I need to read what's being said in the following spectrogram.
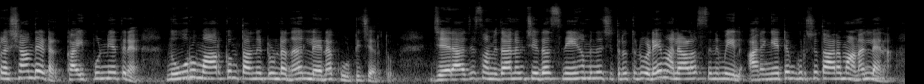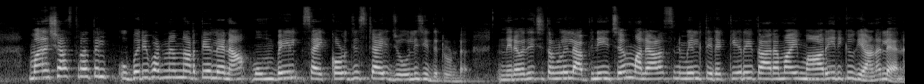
പ്രശാന്തേട്ടൻ കൈപുണ്യത്തിന് നൂറു മാർക്കും തന്നിട്ടുണ്ടെന്ന് ലെന കൂട്ടിച്ചേർത്തു. ജയരാജ് സംവിധാനം ചെയ്ത സ്നേഹം എന്ന ചിത്രത്തിലൂടെ മലയാള സിനിമയിൽ അരങ്ങേറ്റം കുറിച്ച താരമാണ് ലെന. മനഃശാസ്ത്രത്തിൽ ഉപരിപഠനം നടത്തിയ ലെന മുംബൈയിൽ സൈക്കോളജിസ്റ്റായി ജോലി ചെയ്തിട്ടുണ്ട്. നിരവധി ചിത്രങ്ങളിൽ അഭിനയിച്ച് മലയാള സിനിമയിൽ തിരക്കേറിയ താരമായി മാറിയിരിക്കുകയാണ് ലേന.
